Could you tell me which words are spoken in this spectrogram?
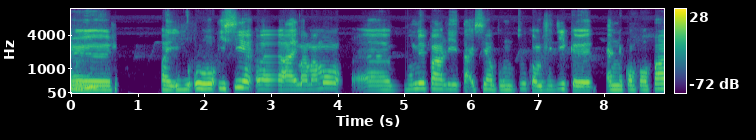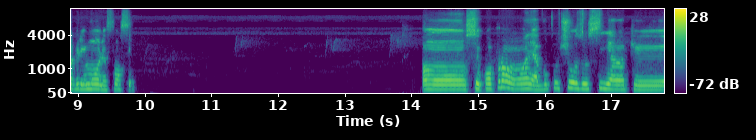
euh, ici, euh, ma maman, euh, vaut mieux parler thaïsien pour tout, comme j'ai dit, qu'elle ne comprend pas vraiment le français. On se comprend, hein, il y a beaucoup de choses aussi hein, que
